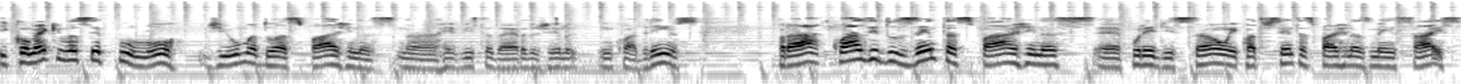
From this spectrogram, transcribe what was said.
E como é que você pulou de uma, duas páginas na revista da Era do Gelo em quadrinhos para quase 200 páginas é, por edição e 400 páginas mensais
